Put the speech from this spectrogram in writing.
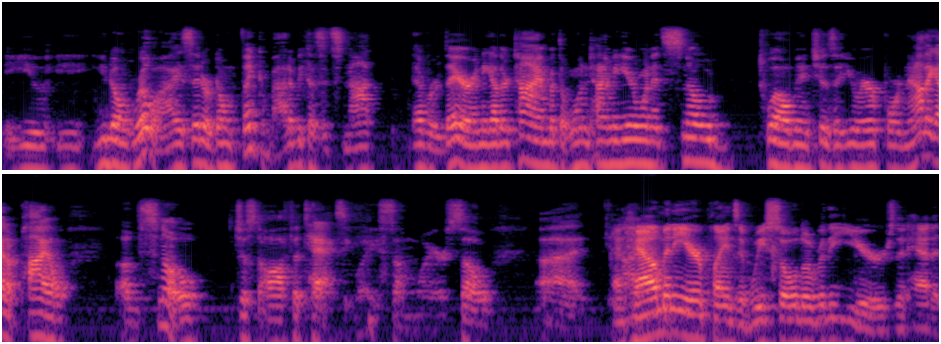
you, you you don't realize it or don't think about it because it's not ever there any other time. But the one time a year when it snowed 12 inches at your airport, now they got a pile of snow just off a taxiway somewhere. So. Uh, And I- how many airplanes have we sold over the years that had a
